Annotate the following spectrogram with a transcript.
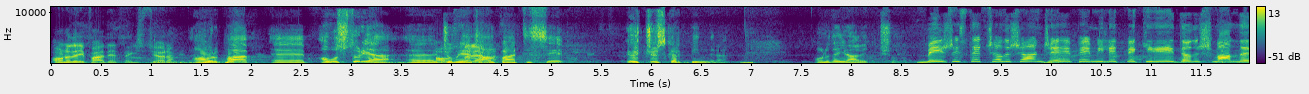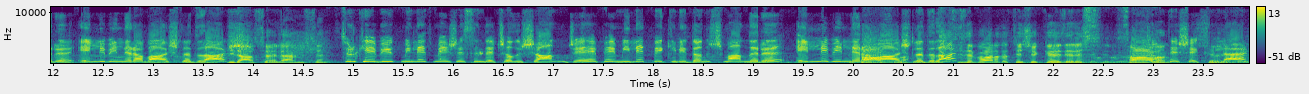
Onu da ifade etmek istiyorum. Avrupa, e, Avusturya, e, Cumhuriyet mı? Halk Partisi 340 bin lira. Onu da ilave etmiş olalım. Mecliste çalışan CHP milletvekili danışmanları 50 bin lira bağışladılar. Bir daha söyler misin? Türkiye Büyük Millet Meclisi'nde çalışan CHP milletvekili danışmanları 50 bin lira Sağ olsunlar. bağışladılar. Size bu arada teşekkür ederiz. Sağ olun. Çok teşekkürler.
